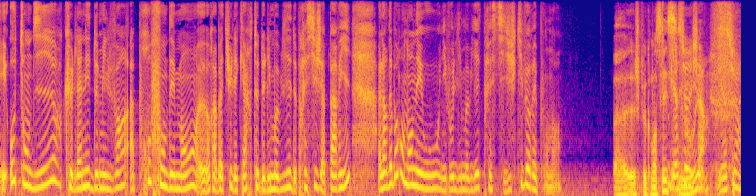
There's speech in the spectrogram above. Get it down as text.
et autant dire que l'année 2020 a profondément euh, rabattu les cartes de l'immobilier de prestige à Paris. Alors d'abord, on en est où au niveau de l'immobilier de prestige? Qui veut répondre? Euh, je peux commencer Bien sûr, Richard. Bien sûr.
